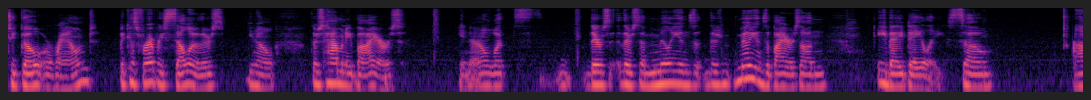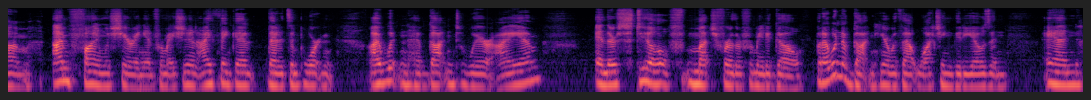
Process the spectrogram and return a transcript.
to go around because for every seller, there's, you know, there's how many buyers, you know, what's, there's, there's a millions, there's millions of buyers on eBay daily. So, um, I'm fine with sharing information and I think that, that it's important. I wouldn't have gotten to where I am and there's still much further for me to go. But I wouldn't have gotten here without watching videos and and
